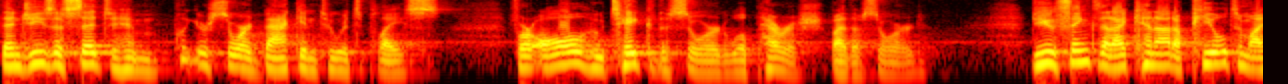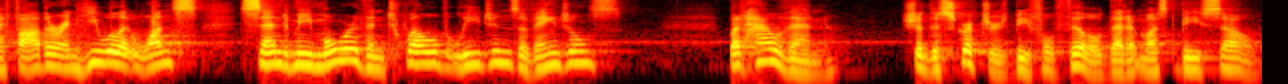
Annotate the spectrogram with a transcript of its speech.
Then Jesus said to him, Put your sword back into its place for all who take the sword will perish by the sword. Do you think that I cannot appeal to my Father, and he will at once send me more than 12 legions of angels? But how then should the scriptures be fulfilled that it must be so?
